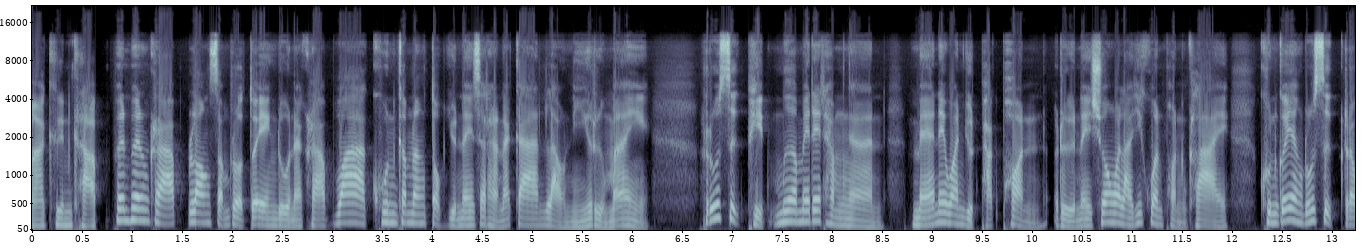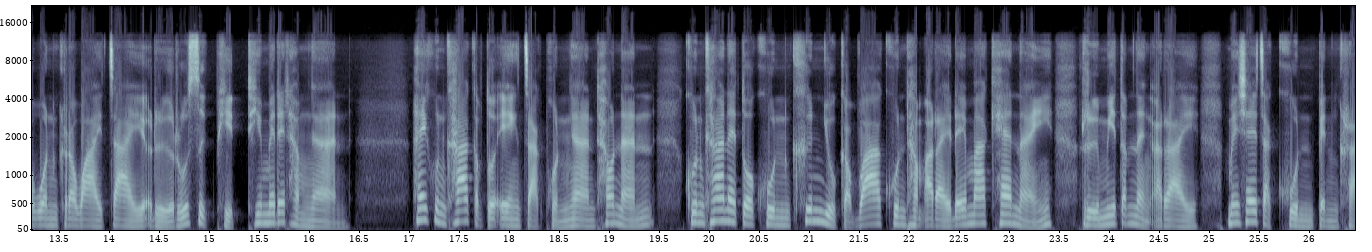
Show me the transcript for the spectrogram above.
มากขึ้นครับ เพื่อนๆครับ ลองสำรวจตัวเองดูนะครับว่าคุณกำลังตกอยู่ในสถานการณ์เหล่านี้หรือไม่ รู้สึกผิดเมื่อไม่ได้ทำงาน แม้ในวันหยุดพักผ่อน หรือในช่วงเวลาที่ควรผ่อนคลาย คุณก็ยังรู้สึกกระวนกระวายใจ หรือรู้สึกผิดที่ไม่ได้ทำงาน ให้คุณค่ากับตัวเองจากผลงานเท่านั้น คุณค่าในตัวคุณขึ้นอยู่กับว่าคุณทำอะไรได้มากแค่ไหน หรือมีตำแหน่งอะไร ไม่ใช่จากคุณเป็นใคร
